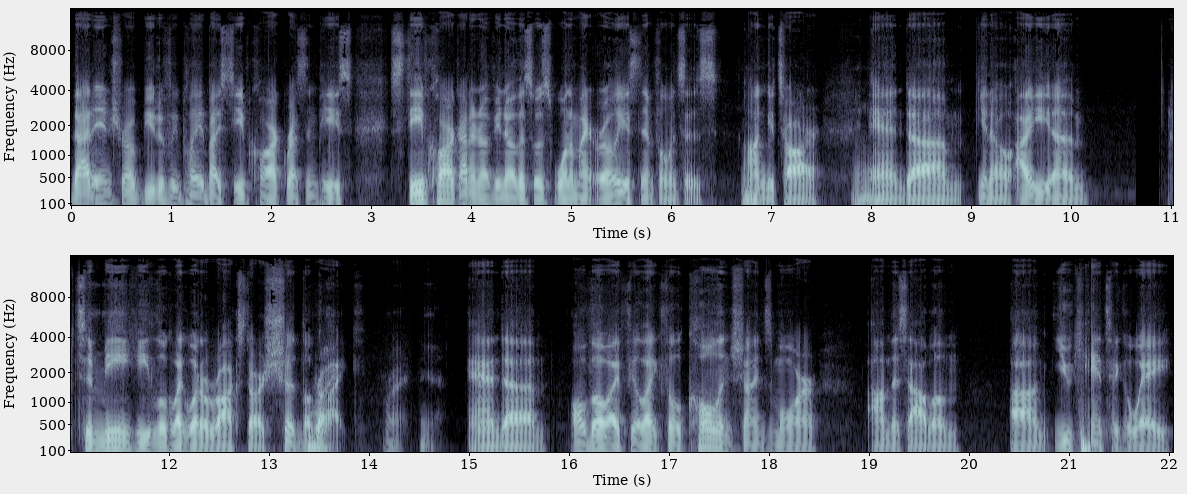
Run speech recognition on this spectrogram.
that intro, beautifully played by Steve Clark. Rest in peace, Steve Clark. I don't know if you know this was one of my earliest influences on guitar, mm, and um, you know, I um, to me he looked like what a rock star should look Right. like. right, yeah, And um, although I feel like Phil Collen shines more on this album, um, you can't take away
